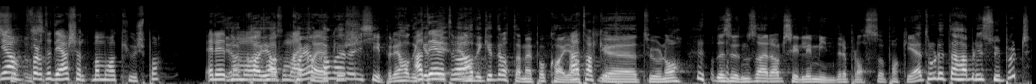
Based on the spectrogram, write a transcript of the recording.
Ja, for at det har jeg skjønt man må ha kurs på. Eller Ja, man må ha sånn der kajakk kan være kjipere. Jeg hadde, Ja, ikke, jeg hadde ikke dratt deg med på kajakktur nå. Og dessuten så er det atskillig mindre plass å pakke. Jeg tror dette her blir supert.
